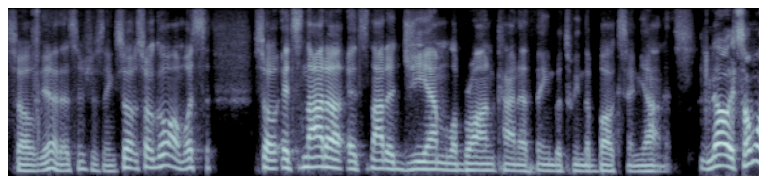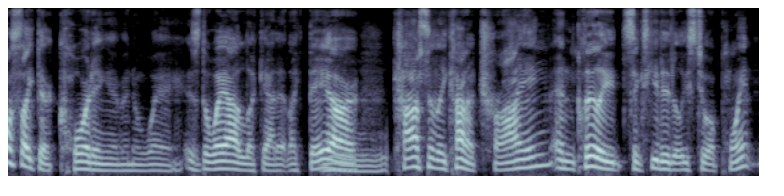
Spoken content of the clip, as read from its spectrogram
So yeah, that's interesting. So so go on. What's so it's not a it's not a GM LeBron kind of thing between the Bucks and Giannis. No, it's almost like they're courting him in a way, is the way I look at it. Like they are constantly kind of trying and clearly succeeded at least to a point.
